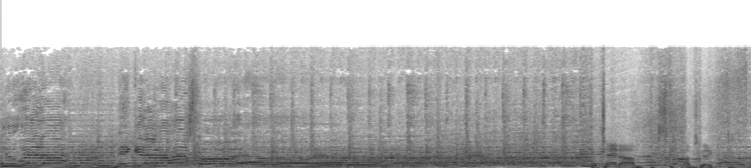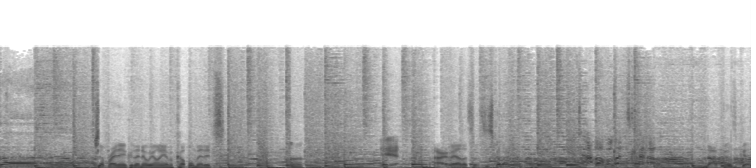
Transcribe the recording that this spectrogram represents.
You and I make it last forever. So Ted, um, I'm just gonna jump right in because I know we only have a couple minutes. Uh, Yeah. all right, well, let's let's just go back. Oh, let's go. No, it feels good.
